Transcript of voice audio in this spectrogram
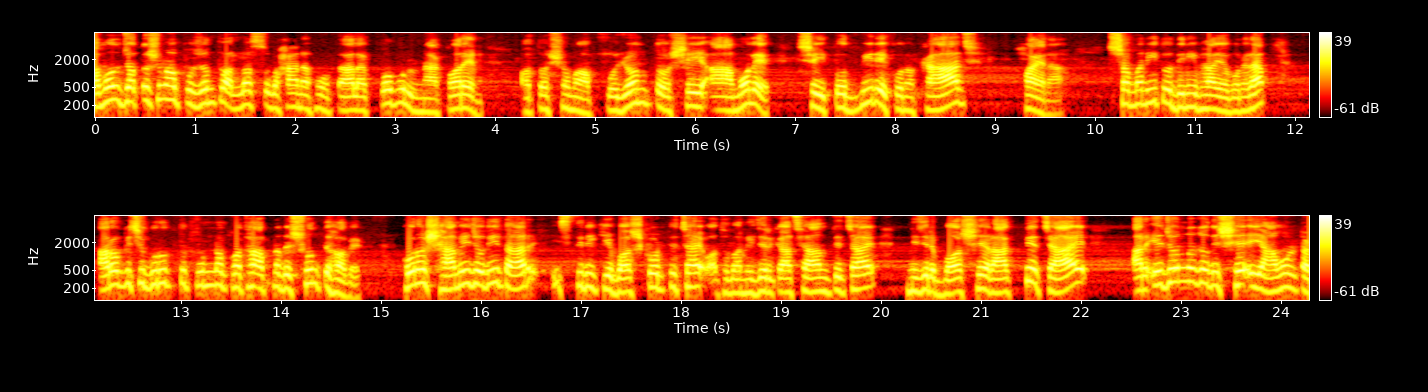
আমল যত সময় পর্যন্ত আল্লাহ তাআলা কবুল না করেন, অত সময় পর্যন্ত সেই আমলে সেই তদবিরে কোনো কাজ হয় না। সম্মানিত দিনী ভাই বোনেরা আরও কিছু গুরুত্বপূর্ণ কথা আপনাদের শুনতে হবে। কোনো স্বামী যদি তার স্ত্রীকে বশ করতে চায় অথবা নিজের কাছে আনতে চায়, নিজের বশে রাখতে চায়, আর এজন্য যদি সে এই আমলটা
